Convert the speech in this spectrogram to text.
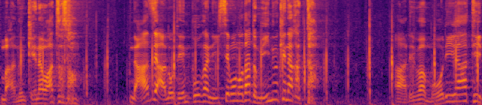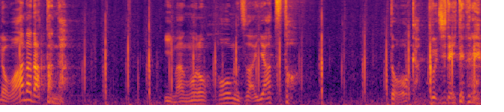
間抜けなワトソン。なぜあの電報が偽物だと見抜けなかった？あれはモリアーティの罠だったんだ。今頃ホームズは奴とどうか無事でいてくれ。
